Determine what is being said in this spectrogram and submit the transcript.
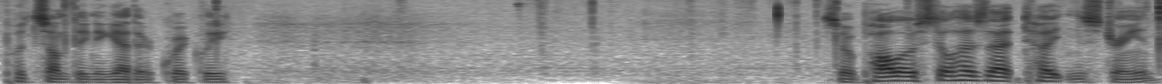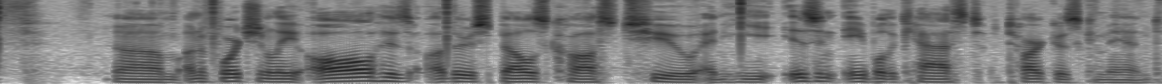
put something together quickly. So Paulo still has that Titan strength. Um, unfortunately, all his other spells cost two, and he isn't able to cast Atarka's command.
